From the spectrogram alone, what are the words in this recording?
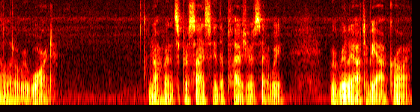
a little reward. And often it's precisely the pleasures that we, we really ought to be outgrowing.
